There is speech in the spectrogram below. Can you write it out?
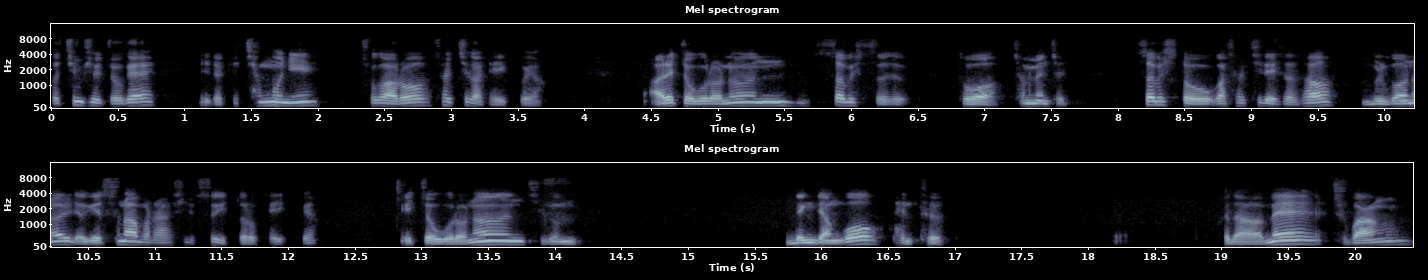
또 침실 쪽에 이렇게 창문이 추가로 설치가 되어 있고요. 아래쪽으로는 서비스 도어 전면 서비스 도어가 설치되어 있어서 물건을 여기에 수납을 하실 수 있도록 되어 있고요. 이쪽으로는 지금 냉장고 벤트 그 다음에 주방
